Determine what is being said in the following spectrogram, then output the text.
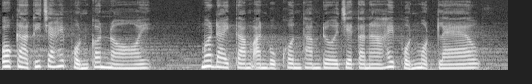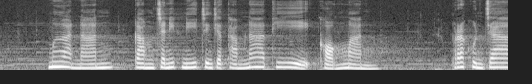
โอกาสที่จะให้ผลก็น้อย เมื่อใดกรรมอันบุคคลทำโดยเจตนาให้ผลหมดแล้ว เมื่อนั้นกรรมชนิดนี้จึงจะทำหน้าที่ของมัน พระคุณเจ้า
